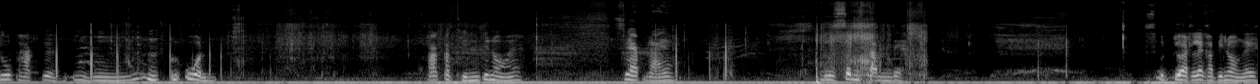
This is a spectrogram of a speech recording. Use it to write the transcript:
ดูผักเลยอือหืออ้วนผักกระถินพี่น้องเอ้ยแซ่บหลาย ดูส้มตำเด้สุดยอดเลยค่ะพี่น้องเอ้ย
